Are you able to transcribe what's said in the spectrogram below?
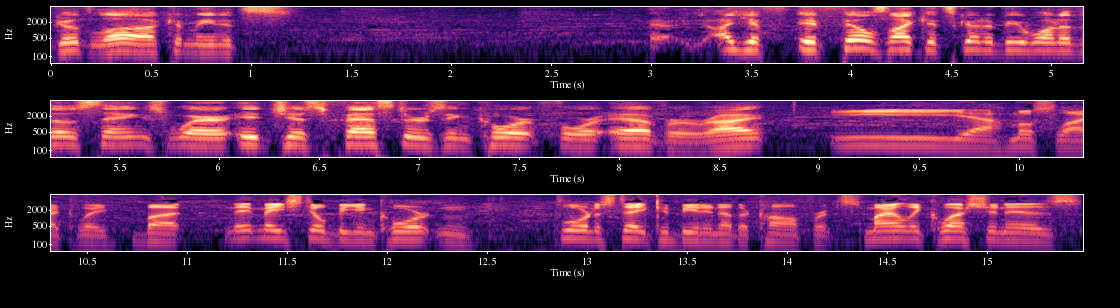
good luck. I mean, it's. uh, It feels like it's going to be one of those things where it just festers in court forever, right? Yeah, most likely, but it may still be in court, and Florida State could be in another conference. My only question is,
